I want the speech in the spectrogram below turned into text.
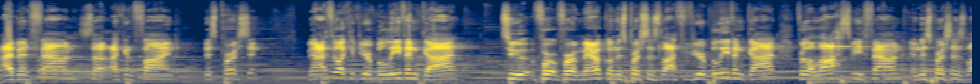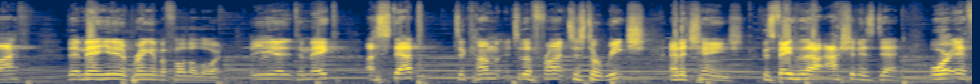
I've been found so I can find this person. Man, I feel like if you're believing God to for, for a miracle in this person's life, if you're believing God for the lost to be found in this person's life, that man, you need to bring him before the Lord. That you need to make a step to come to the front just to reach and to change. Because faith without action is dead. Or if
